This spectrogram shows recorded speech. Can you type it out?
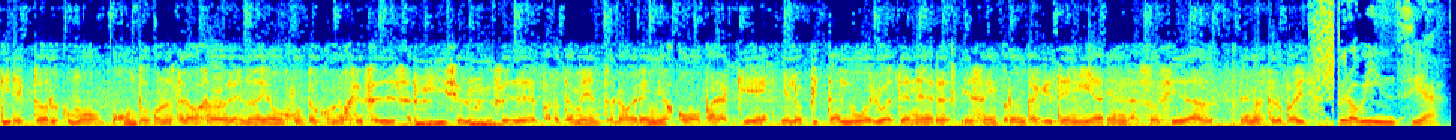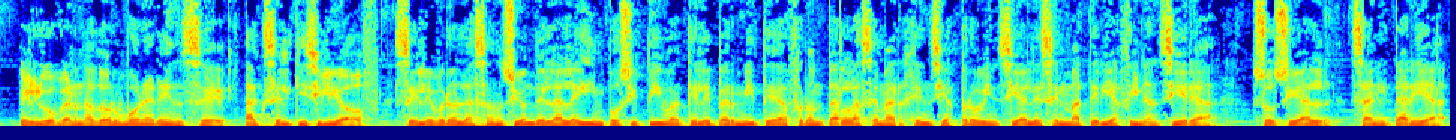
director como junto con los trabajadores, no digamos junto con los jefes de servicio, los jefes de departamento, los gremios, como para que el hospital vuelva a tener esa impronta que tenía en la sociedad de nuestro país. Provincia El gobernador bonaerense Axel Kicillof celebró la sanción de la ley impositiva que le permite afrontar las emergencias provinciales en materia financiera, social, sanitaria,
